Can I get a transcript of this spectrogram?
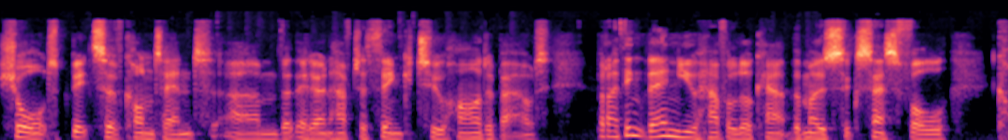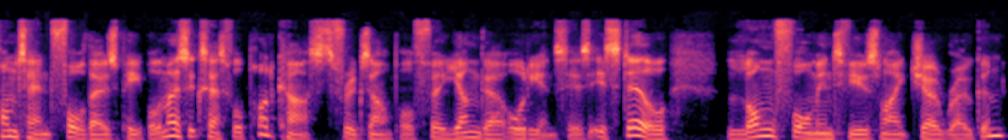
short bits of content um, that they don't have to think too hard about. But I think then you have a look at the most successful content for those people. The most successful podcasts, for example, for younger audiences, is still long form interviews like Joe Rogan,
